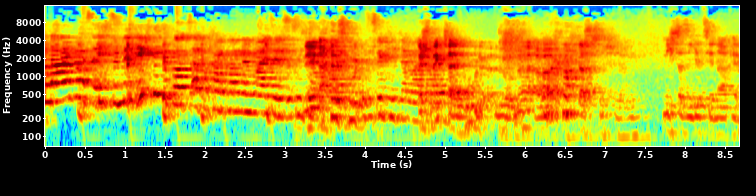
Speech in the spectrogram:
nein, was? Ich bin eine eklige Box abbekommen. Komm, dann meinte ich, das ist nicht Nee, normal. alles gut. Das ist wirklich nicht normal. Es schmeckt halt gut, also, ne? Aber Das ist nicht. Nicht, dass ich jetzt hier nachher.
